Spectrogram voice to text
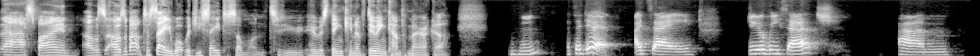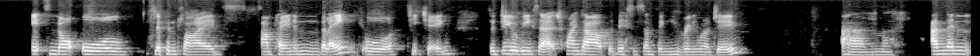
That's fine. I was I was about to say, what would you say to someone to who was thinking of doing Camp America? hmm I'd say do it. I'd say do your research. Um, it's not all slip and slides and playing in the lake or teaching. So do your research, find out that this is something you really want to do. Um, and then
